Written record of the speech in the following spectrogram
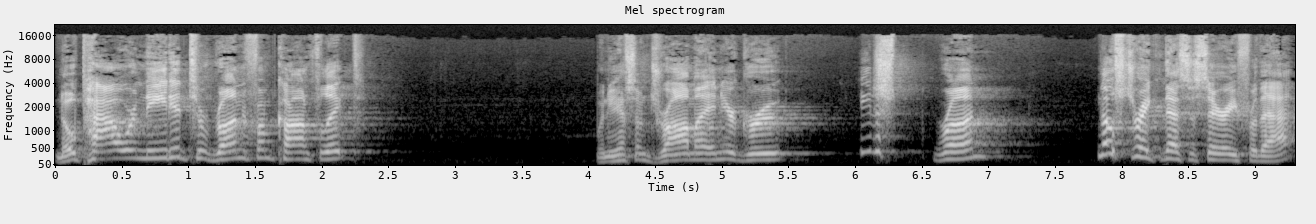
No power needed to run from conflict. When you have some drama in your group, you just run. No strength necessary for that.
